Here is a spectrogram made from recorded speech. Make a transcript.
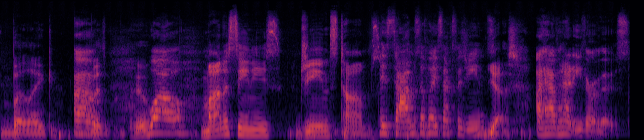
But like, Um, with who? Well, Montesini's, Jeans, Tom's. is Tom's the place next to Jeans? Yes. I haven't had either of those,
